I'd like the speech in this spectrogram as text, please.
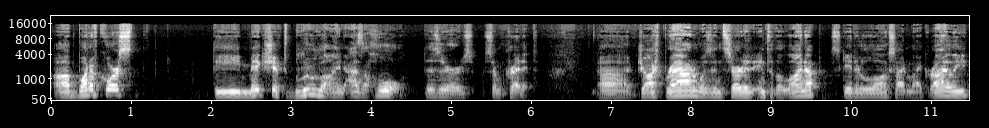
Uh, but of course, the makeshift blue line as a whole deserves some credit. Uh, Josh Brown was inserted into the lineup, skated alongside Mike Reilly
